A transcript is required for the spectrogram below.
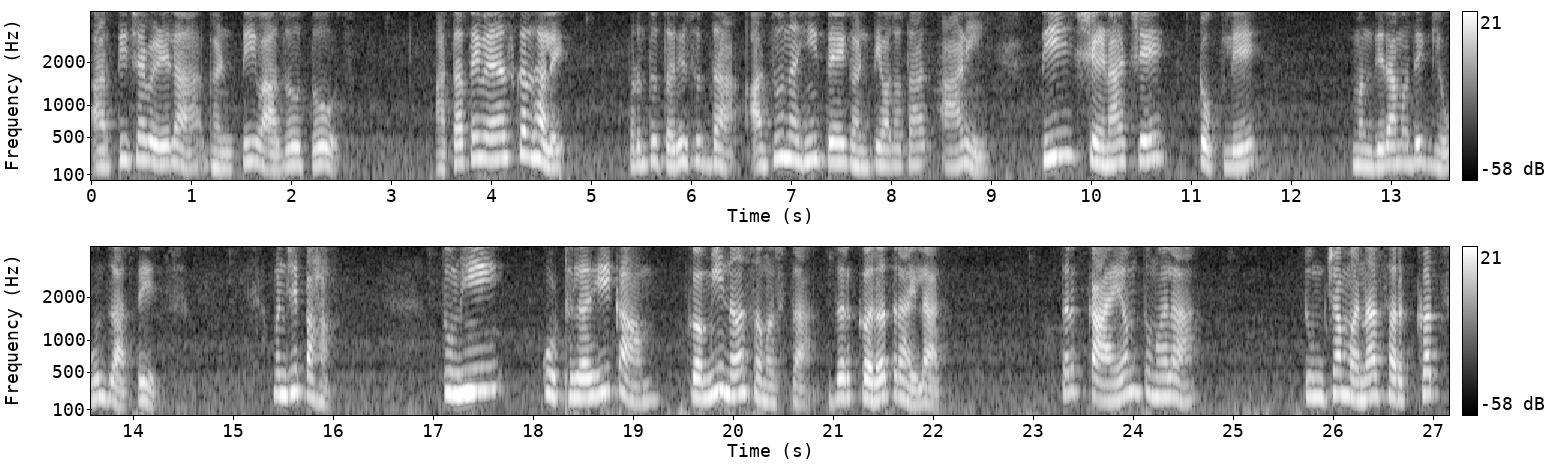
आरतीच्या वेळेला घंटी वाजवतोच. आता ते वयस्कर झाले परंतु तरीसुद्धा अजूनही ते घंटी वाजवतात आणि ती शेणाचे टोपले मंदिरामध्ये घेऊन जातेच. म्हणजे पहा तुम्ही कुठलंही काम कमी न समजता जर करत राहिलात तर कायम तुम्हाला तुमच्या मनासारखंच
